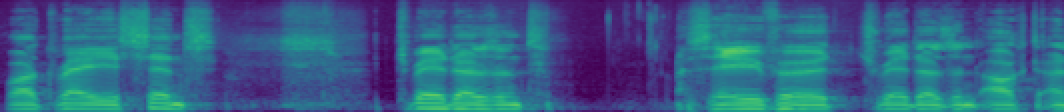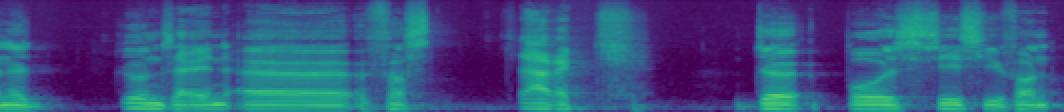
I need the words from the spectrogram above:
wat wij sinds 2007, 2008 aan het doen zijn, eh, versterkt de positie van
